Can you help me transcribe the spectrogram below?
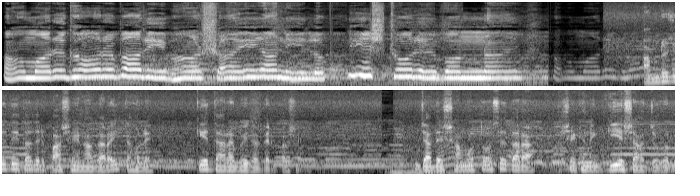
আমার ঘর বাড়ি ভাষায় আনিল নিষ্ঠুরে বন্যায়। আমরা যদি তাদের পাশে না দাঁড়াই তাহলে কে দাঁড়াবে তাদের পাশে? যাদের সামর্থ্য আছে তারা সেখানে গিয়ে সাহায্য করব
